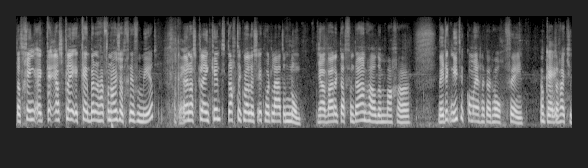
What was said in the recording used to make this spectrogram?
Dat ging, ik, als klein, ik ben van huis uit gereformeerd. Oké. En als klein kind dacht ik wel eens, ik word later non. Ja, waar ik dat vandaan haalde mag, eh, weet ik niet. Ik kom eigenlijk uit Hogeveen. Daar had je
